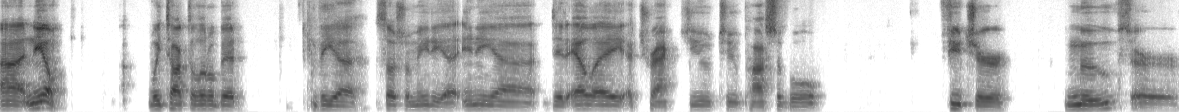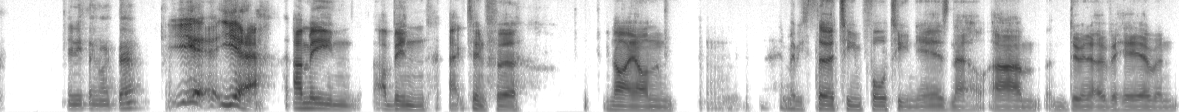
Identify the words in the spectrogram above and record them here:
Uh, Neil, we talked a little bit via social media. Any uh, did LA attract you to possible future moves or anything like that? Yeah, yeah. I mean, I've been acting for nigh on maybe 13, 14 years now. Um, doing it over here and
